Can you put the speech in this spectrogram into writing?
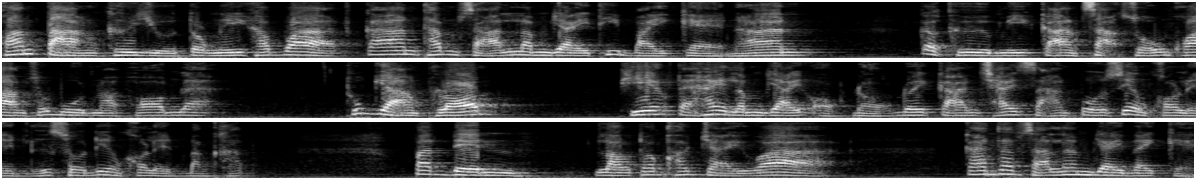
ความต่างคืออยู่ตรงนี้ครับว่า การทำสารลำไยที่ใบแก่นั้น ก็คือมีการสะสมความสมบูรณ์มาพร้อมแล้ว ทุกอย่างพร้อม พียงแต่ให้ลำไยออกดอกโดยการใช้สารโพแทสเซียมคลอเรตหรือโซเดียมคลอเรตบังคับ ประเด็นเราต้องเข้าใจว่า การทำสารลำไยใบแก่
